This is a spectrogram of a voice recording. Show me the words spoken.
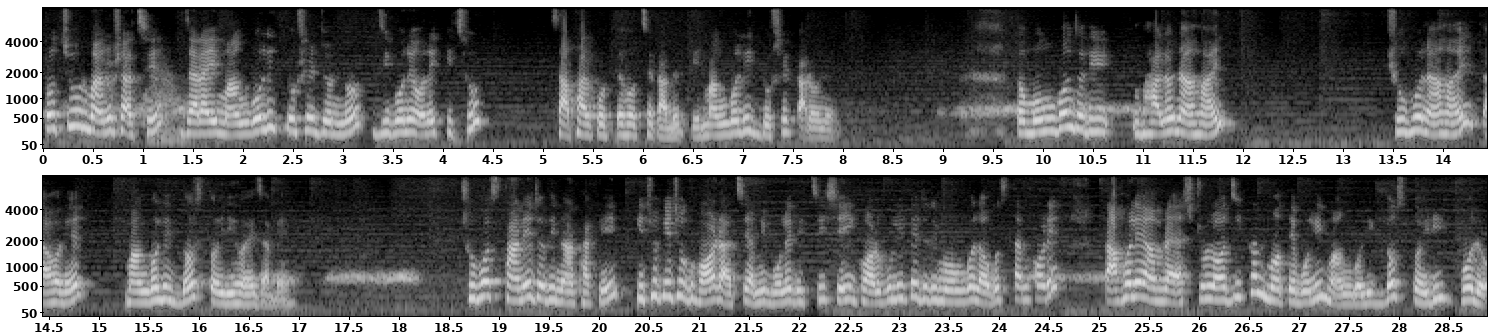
প্রচুর মানুষ আছে যারা এই মাঙ্গলিক দোষের জন্য জীবনে অনেক কিছু সাফার করতে হচ্ছে তাদেরকে, মাঙ্গলিক দোষের কারণে। তো মঙ্গল যদি ভালো না হয়, শুভ না হয়, তাহলে মাঙ্গলিক দোষ তৈরি হয়ে যাবে। শুভ স্থানে যদি না থাকে, কিছু কিছু ঘর আছে, আমি বলে দিচ্ছি, সেই ঘরগুলিতে যদি মঙ্গল অবস্থান করে, তাহলে আমরা অ্যাস্ট্রোলজিক্যাল মতে বলি মাঙ্গলিক দোষ তৈরি হলো।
